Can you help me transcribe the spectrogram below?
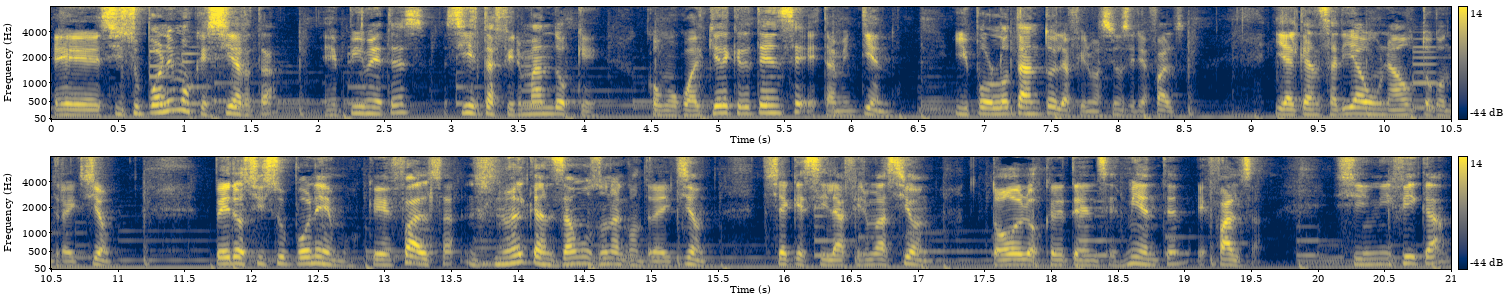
Eh, si suponemos que es cierta, Epímetes sí está afirmando que, como cualquier cretense, está mintiendo, y por lo tanto la afirmación sería falsa y alcanzaría una autocontradicción. Pero si suponemos que es falsa, no alcanzamos una contradicción, ya que si la afirmación todos los cretenses mienten es falsa. Significa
